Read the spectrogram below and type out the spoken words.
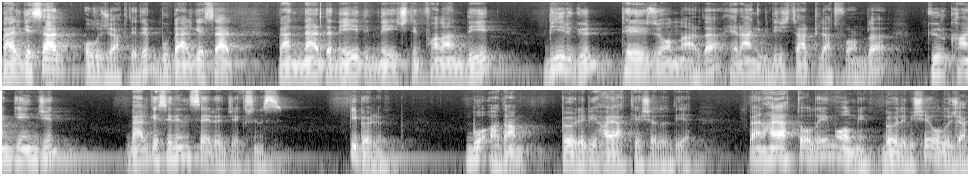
Belgesel olacak dedim. Bu belgesel ben nerede ne yedim ne içtim falan değil. Bir gün televizyonlarda herhangi bir dijital platformda Gürkan Genç'in belgeselini seyredeceksiniz. Bir bölüm. Bu adam böyle bir hayat yaşadı diye. Ben hayatta olayım olmayayım. Böyle bir şey olacak.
